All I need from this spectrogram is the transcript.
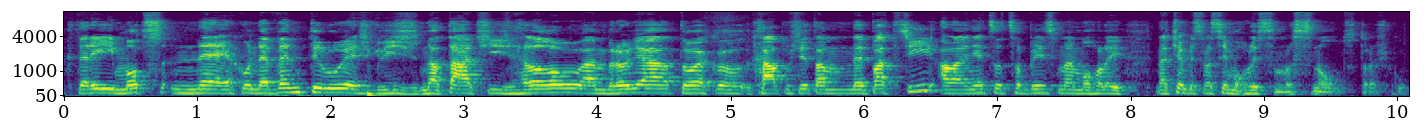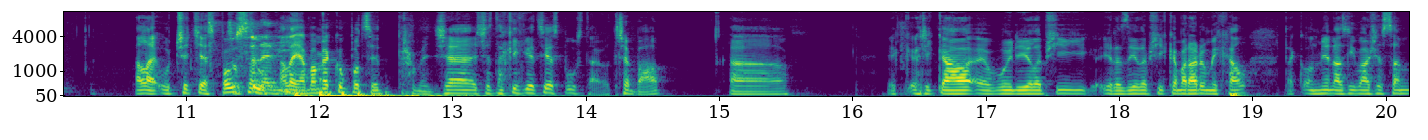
který moc ne, jako neventiluješ, když natáčíš Hello, I'm Broňa, to jako chápu, že tam nepatří, ale něco, co bychom mohli, na čem bychom si mohli smlsnout trošku. Ale určitě spoustu, ale já mám jako pocit, promiň, že, že takových věcí je spousta. Jo. Třeba, uh, jak říká eh, můj nejlepší, jeden z nejlepších kamarádů Michal, tak on mě nazývá, že jsem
